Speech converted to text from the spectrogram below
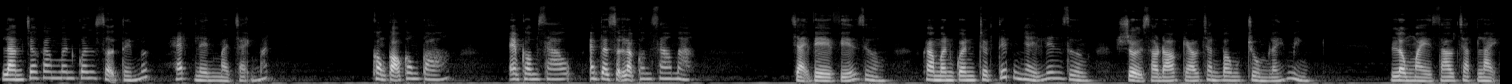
làm cho Găng Mân Quân sợ tới mức hét lên mà chạy mất. Không có, không có. Em không sao, em thật sự là không sao mà. Chạy về phía giường, Khang Mân Quân trực tiếp nhảy lên giường, rồi sau đó kéo chăn bông trùm lấy mình. Lông mày giao chặt lại,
